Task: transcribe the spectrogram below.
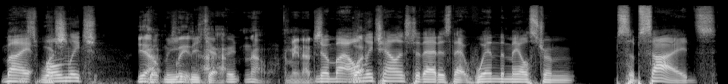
My Which- only. Ch- Yeah, please. I- I- no, I mean, I just no, my what? only challenge to that is that when the maelstrom subsides,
